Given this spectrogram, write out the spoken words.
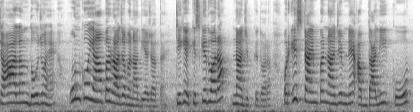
शाह आलम दो जो हैं, उनको यहाँ पर राजा बना दिया जाता है। ठीक है? किसके द्वारा? नाजिब के द्वारा। और इस टाइम पर नाजिब ने अब्दाली को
